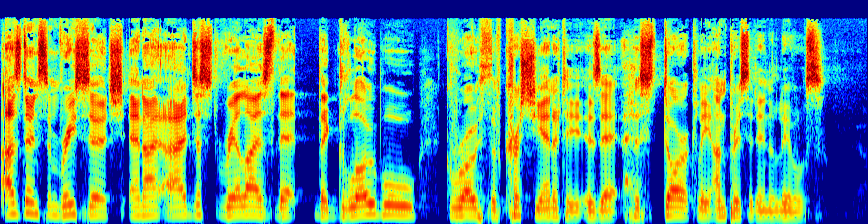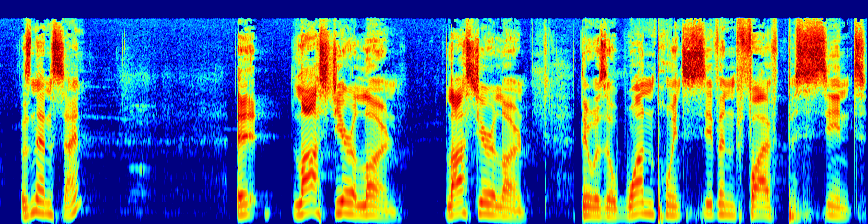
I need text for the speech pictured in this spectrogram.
I was doing some research and I, I, just realized that the global growth of Christianity is at historically unprecedented levels. Isn't that insane? It, last year alone, last year alone, there was a 1.75%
